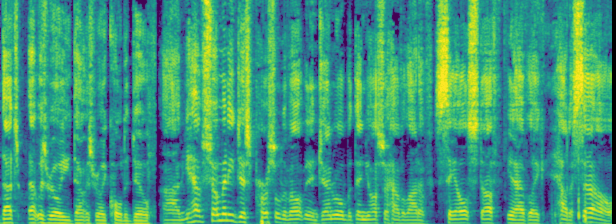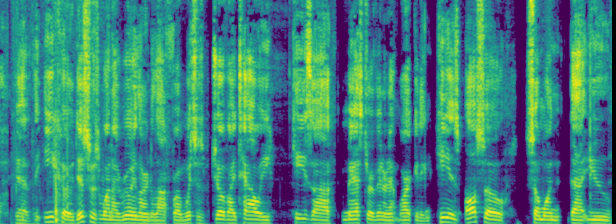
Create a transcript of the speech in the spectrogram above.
that's that was really that was really cool to do. Um, you have so many just personal development in general, but then you also have a lot of sales stuff. You have like how to sell. You have the E code. This was one I really learned a lot from, which is Joe Vitale He's a master of internet marketing. He is also someone that you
